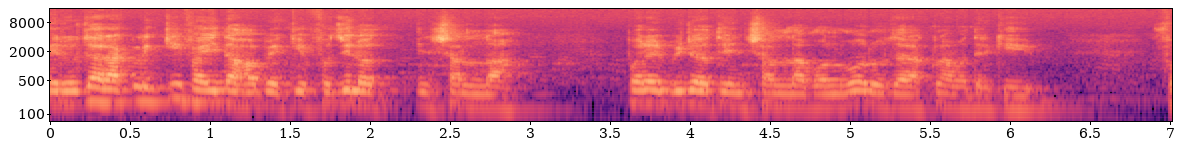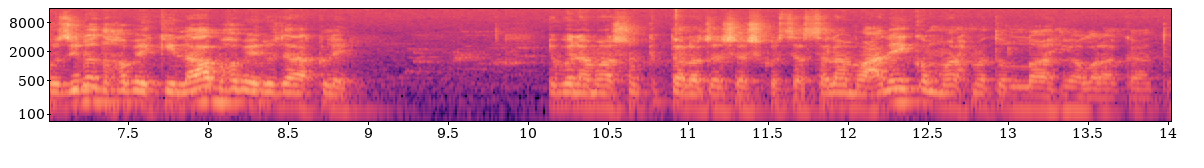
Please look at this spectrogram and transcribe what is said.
এই রোজা রাখলে কি ফায়দা হবে, কি ফজিলত? ইনশাল্লাহ পরের ভিডিওতে ইনশাল্লাহ বলব, রোজা রাখলে আমাদের কি ফজিলত হবে, কি লাভ হবে রোজা রাখলে? এ বলে আমার সংক্ষিপ্ত আলোচনা শেষ করছি। আসসালামু আলাইকুম রহমতুল্লাহ বারাকাতু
